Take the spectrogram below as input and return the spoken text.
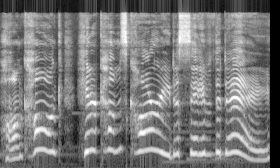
Honk honk! Here comes car-y to save the day!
